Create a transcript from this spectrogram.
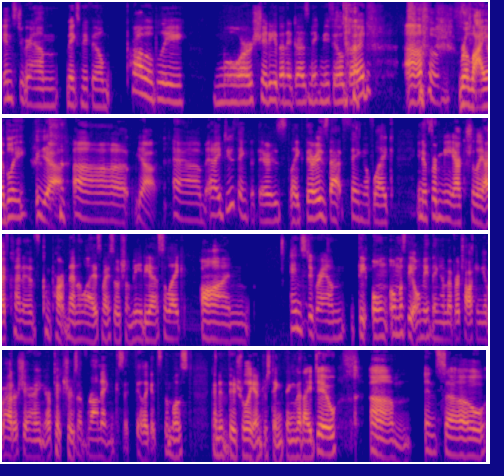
Instagram makes me feel probably more shitty than it does make me feel good. Um, reliably? yeah uh yeah um and i do think that there's like there is that thing of like you know for me actually i've kind of compartmentalized my social media so like on instagram the on, almost the only thing i'm ever talking about or sharing are pictures of running because i feel like it's the most kind of visually interesting thing that i do um and so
